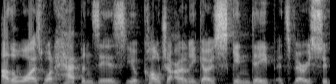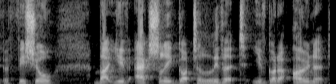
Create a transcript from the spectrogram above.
Otherwise, what happens is your culture only goes skin deep, it's very superficial but you've actually got to live it. You've got to own it.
